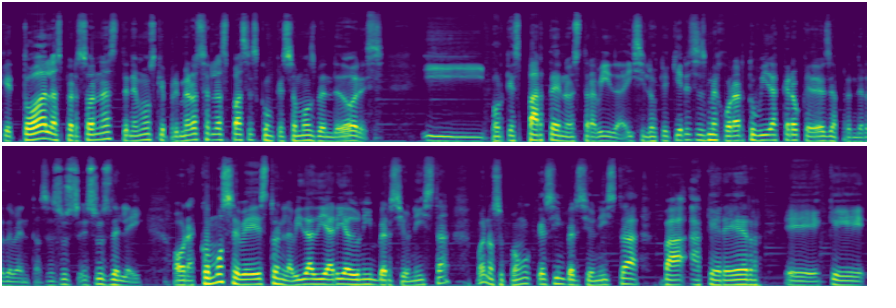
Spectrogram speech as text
que todas las personas tenemos que primero hacer las paces con que somos vendedores y porque es parte de nuestra vida. Y si lo que quieres es mejorar tu vida, creo que debes de aprender de ventas. Eso es, de ley. Ahora, ¿cómo se ve esto en la vida diaria de un inversionista? Bueno, supongo que ese inversionista va a querer eh, que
